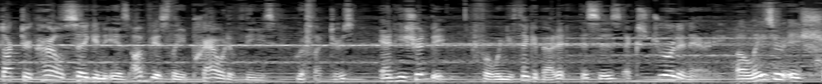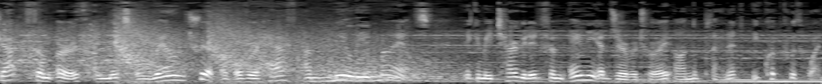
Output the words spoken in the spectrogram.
Dr. Carl Sagan is obviously proud of these reflectors, and he should be, for when you think about it, this is extraordinary. A laser is shot from Earth and makes a round trip of over half a million miles. It can be targeted from any observatory on the planet equipped with one.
